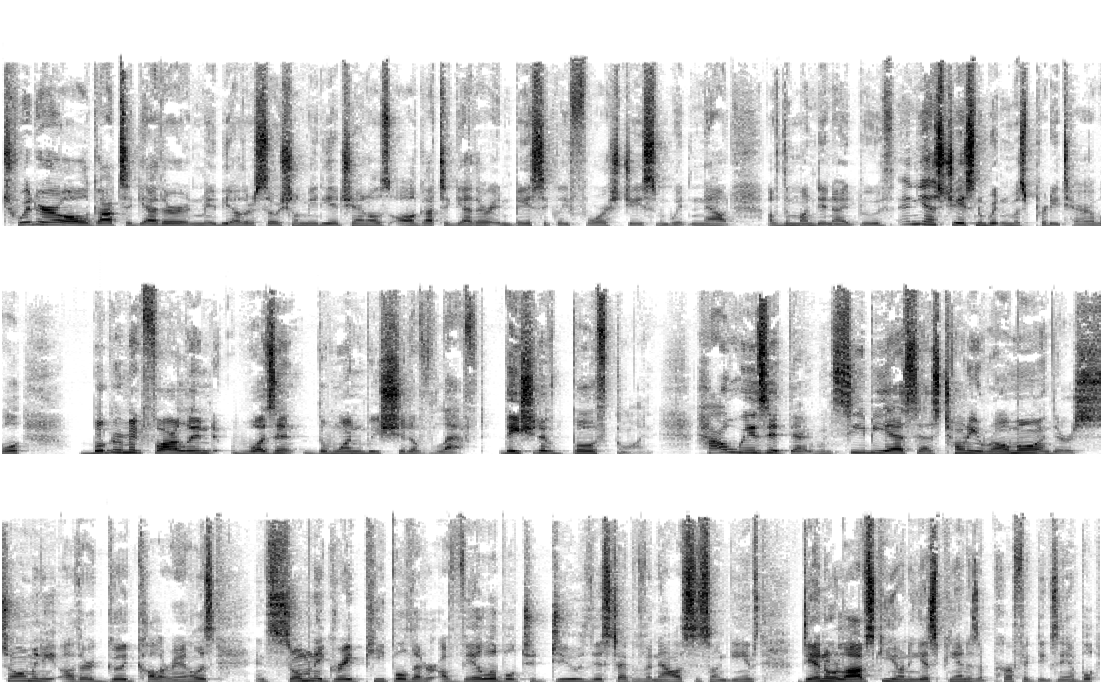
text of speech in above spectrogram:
Twitter all got together, and maybe other social media channels all got together and basically forced Jason Witten out of the Monday night booth. And yes, Jason Witten was pretty terrible. Booger McFarland wasn't the one we should have left. They should have both gone. How is it that when CBS has Tony Romo and there are so many other good color analysts and so many great people that are available to do this type of analysis on games, Dan Orlovsky on ESPN is a perfect example.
